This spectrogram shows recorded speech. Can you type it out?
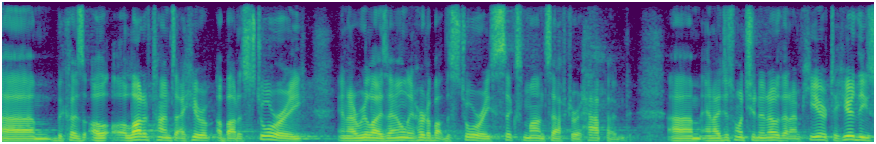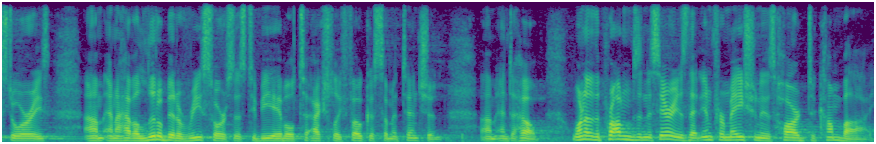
Um, because a, a, lot of times I hear about a story and I realize I only heard about the story six months after it happened. Um, and I just want you to know that I'm here to hear these stories um, and I have a little bit of resources to be able to actually focus some attention um, and to help. One of the problems in this area is that information is hard to come by.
